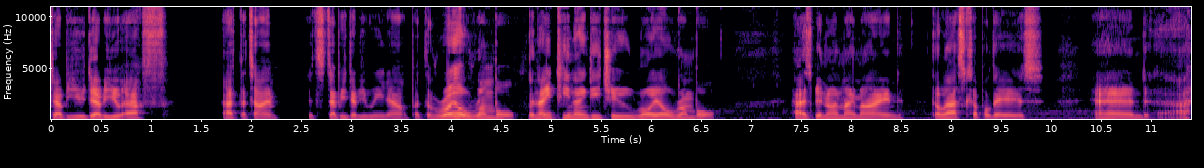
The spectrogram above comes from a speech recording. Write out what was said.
WWF at the time, it's WWE now, but the Royal Rumble, the 1992 Royal Rumble has been on my mind the last couple days. And uh,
